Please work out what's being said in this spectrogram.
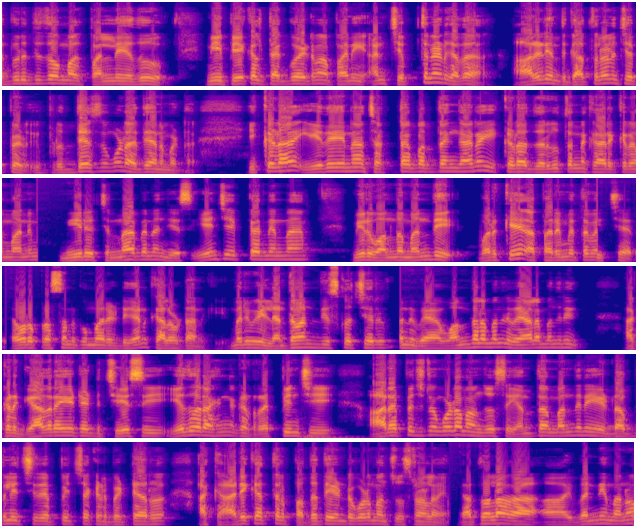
అభివృద్ధితో మాకు పని లేదు. మీ పీకలు తగ్గవేయటం మా పని అని చెప్తున్నాడు కదా. ఆల్రెడీ ఇంత గతంలోనే చెప్పాడు. ఇప్పుడు ఉద్దేశం కూడా అదే అనమాట ఇక్కడ ఏదైనా చట్టబద్ధంగానే ఇక్కడ జరుగుతున్న కార్యక్రమాన్ని మీరు చిన్నాభిన్నం చేసి ఏం చెప్పారు నిన్న? మీరు వంద మంది వరకే ఆ పరిమితం ఇచ్చారు. ఎవరు ప్రసన్న కుమార్ రెడ్డి గారిని కలవటానికి. మరి వీళ్ళు ఎంతమంది తీసుకొచ్చారు? వే- వందల మంది వేల మందిని అక్కడ గ్యాదర్ అయ్యేటట్టు చేసి ఏదో రకంగా అక్కడ రప్పించి ఆ రప్పించడం కూడా మనం చూస్తాం ఎంతమందిని డబ్బులు ఇచ్చి రప్పించి అక్కడ పెట్టారు ఆ కార్యకర్తల పద్ధతి ఏంటో కూడా మనం చూసిన వాళ్ళమే. గతంలో ఇవన్నీ మనం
